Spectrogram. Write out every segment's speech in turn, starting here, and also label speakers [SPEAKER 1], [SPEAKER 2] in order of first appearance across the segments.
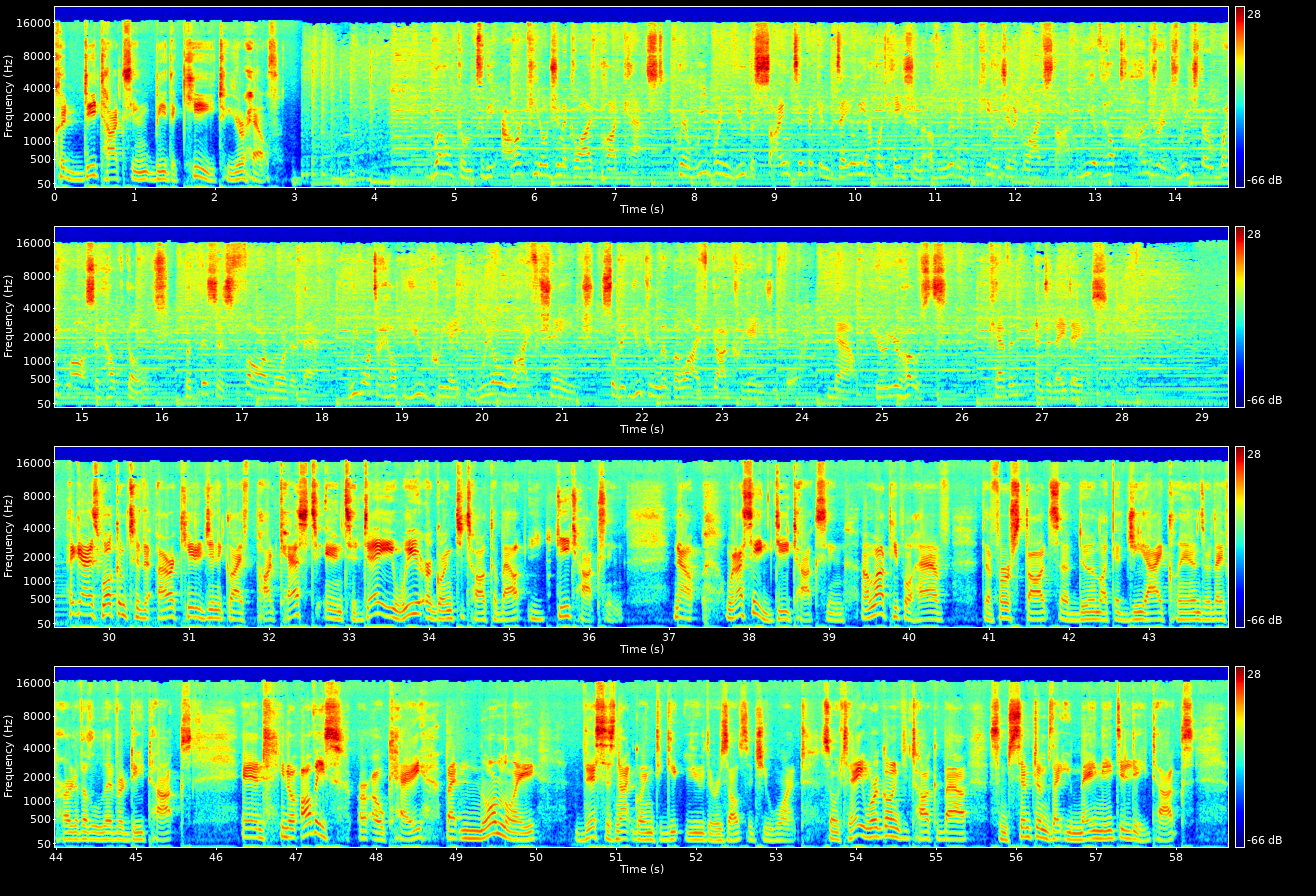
[SPEAKER 1] Could detoxing be the key to your health?
[SPEAKER 2] Welcome to the Our Ketogenic Life podcast, where we bring you the scientific and daily application of living the ketogenic lifestyle. We have helped hundreds reach their weight loss and health goals, but this is far more than that. We want to help you create real life change so that you can live the life God created you for. Now, here are your hosts, Kevin and Danae Davis.
[SPEAKER 1] Hey guys, welcome to the Our Ketogenic Life podcast. And today we are going to talk about detoxing. Now, when I say detoxing, a lot of people have the first thoughts of doing like a GI cleanse or they've heard of a liver detox. And, you know, all these are okay, but normally this is not going to get you the results that you want. So, today we're going to talk about some symptoms that you may need to detox,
